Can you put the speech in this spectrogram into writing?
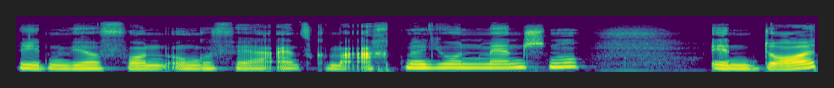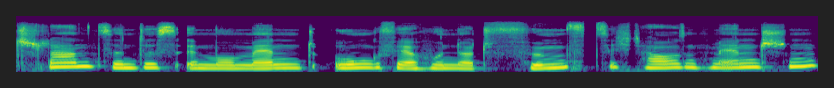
reden wir von ungefähr 1,8 Millionen Menschen. In Deutschland sind es im Moment ungefähr 150.000 Menschen.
